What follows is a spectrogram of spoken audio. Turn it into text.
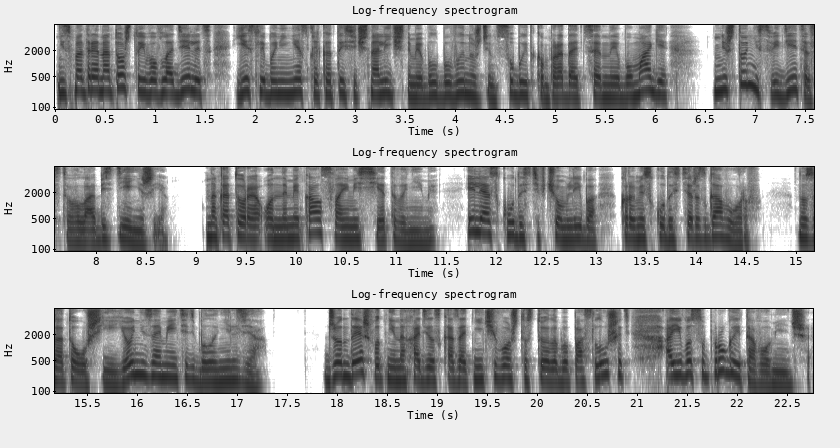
несмотря на то, что его владелец, если бы не несколько тысяч наличными, был бы вынужден с убытком продать ценные бумаги, ничто не свидетельствовало о безденежье, на которое он намекал своими сетованиями, или о скудости в чем-либо, кроме скудости разговоров. Но зато уж ее не заметить было нельзя. Джон Дэшвуд не находил сказать ничего, что стоило бы послушать, а его супруга и того меньше.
